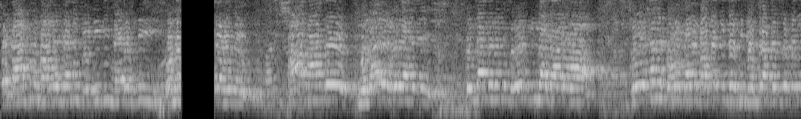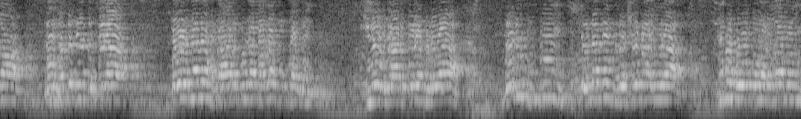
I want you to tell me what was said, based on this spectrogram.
ਪ੍ਰਕਾਸ਼ ਸਿੰਘ ਬਾਦਲ ਜਾਨੀ ਬੇਟੀ ਦੀ ਮੈਰਿਜ ਸੀ, ਉਹਨਾਂ ਰਹੇ ਨੇ ਆਹ ਬਾਤ ਮੁਜ਼ਾਹਰੇ ਹੋ ਰਹੇ ਨੇ। ਪਿੰਡਾਂ ਦੇ ਵਿੱਚ ਵਿਰੋਧ ਕੀਤਾ ਜਾ ਰਿਹਾ। ਸੋ ਇਹਨਾਂ ਨੇ ਬਹੁਤ ਸਾਰੇ ਵਾਅਦੇ ਕੀਤੇ ਸੀ, ਜਿਸ ਤਰ੍ਹਾਂ ਮੇਰੇ ਤੋਂ ਪਹਿਲਾਂ ਤੁਸੀਂ ਸੰਗਤ ਨੇ ਦੱਸਿਆ, ਕਿ ਇਹਨਾਂ ਨੇ 1000 ਰੁਪਏ ਦਾ ਵਾਅਦਾ ਕੀਤਾ ਸੀ। ਕਿ ਉਹ 1000 ਰੁਪਏ ਮਿਲਿਆ? ਜਿਹੜੀ ਬੀਬੀ ਇਹਨਾਂ ਦੀ ਮਿਨਿਸਟਰ ਆਈ ਆ, ਜਿਹਨੂੰ ਕੋਈ ਲੱਗਦਾ ਨਹੀਂ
